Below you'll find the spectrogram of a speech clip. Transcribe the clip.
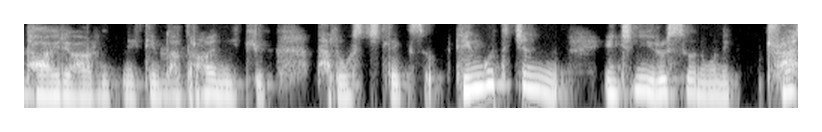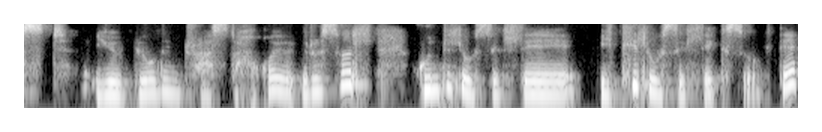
Та хоёрын хооронд нэг тийм тодорхой нийтлэг тал үүсчлээ гэсэн. Тэнгүүд чинь эн чинь ерөөсөө нэг trust you building trust ахгүй юу? Ерөөсөө л хүндэл үсгэлээ, итгэл үсгэлээ гэсэн үг тий.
